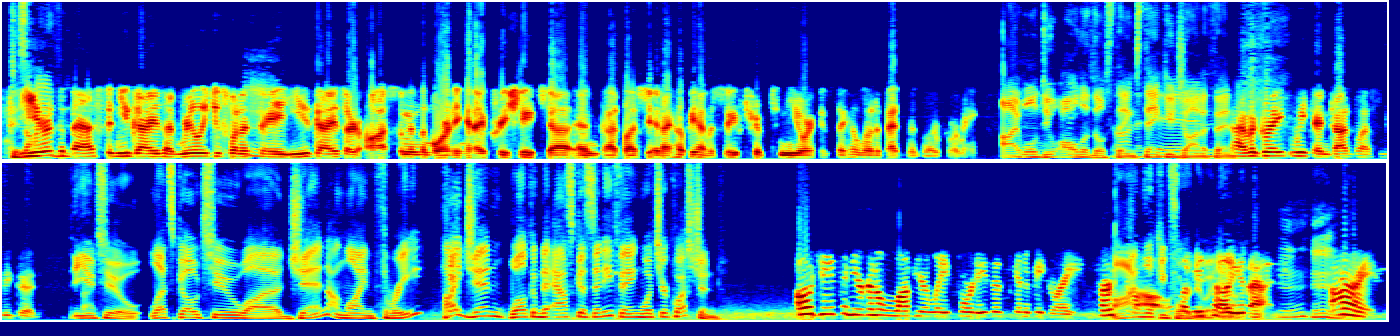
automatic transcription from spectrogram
Because You're the best, and you guys, I really just want to Hmm. say you guys are awesome in the morning, and I appreciate you, and God bless you, and I hope you have a safe trip to New York, and say hello to Bette Midler for me. I will do all of those things. Thank you, Jonathan. Have a great weekend. God bless. and Be good. You too. Let's go to uh, Jen on line three. Hi, Jen. Welcome to Ask Us Anything. What's your question? Oh, Jason, you're going to love your late 40s. It's going to be great. First I'm of all, looking forward let me to it, tell yeah. you that. All right.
